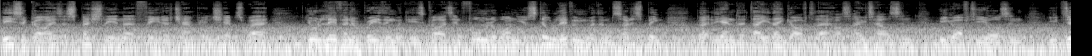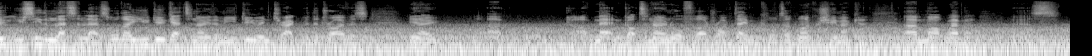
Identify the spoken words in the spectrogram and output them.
These are guys, especially in the feed of championships, where you're living and breathing with these guys. In Formula One, you're still living with them, so to speak, but at the end of the day, they go off to their hotels and you go off to yours, and you do you see them less and less. Although you do get to know them, you do interact with the drivers. You know, I've met and got to know an awful lot of drivers: David Coulthard, Michael Schumacher, uh, Mark Webber. Uh,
